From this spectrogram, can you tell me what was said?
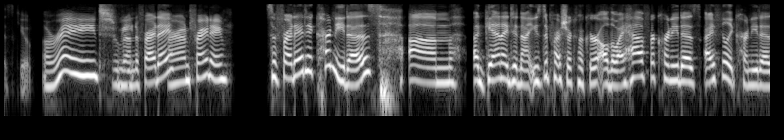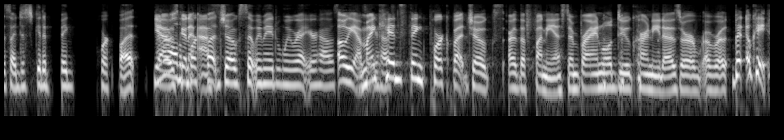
it's cute. All right, Moving on to Friday. are on Friday. So Friday I did carnitas. Um, again, I did not use the pressure cooker, although I have for carnitas. I feel like carnitas, I just get a big pork butt. Yeah, I was pork butt ask. jokes that we made when we were at your house. Oh yeah, I was at my your house? kids think pork butt jokes are the funniest, and Brian will do carnitas or a ro- But okay,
